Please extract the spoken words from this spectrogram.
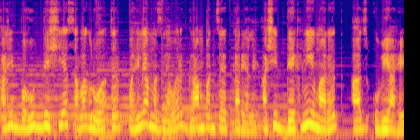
खाली बहुउद्देशीय सभागृह तर पहिल्या मजल्यावर ग्रामपंचायत कार्यालय अशी देखणी इमारत आज उभी आहे.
